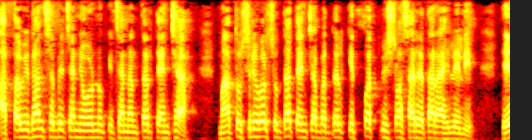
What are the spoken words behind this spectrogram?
आता विधानसभेच्या निवडणुकीच्या नंतर त्यांच्या मातोश्रीवर सुद्धा त्यांच्याबद्दल कितपत विश्वासार्हता राहिलेली हे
